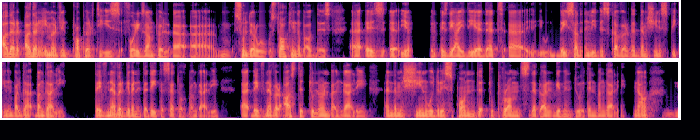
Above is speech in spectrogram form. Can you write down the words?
other other emerging properties, for example, uh, uh, Sundar was talking about this, uh, is uh, you, is the idea that uh, they suddenly discover that the machine is speaking in Bengali. They've never given it a data set of Bengali. Uh, they've never asked it to learn Bengali, and the machine would respond to prompts that are given to it in Bengali. Now, mm-hmm.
